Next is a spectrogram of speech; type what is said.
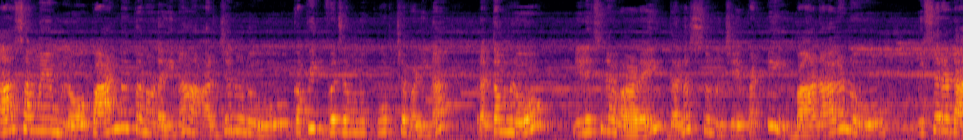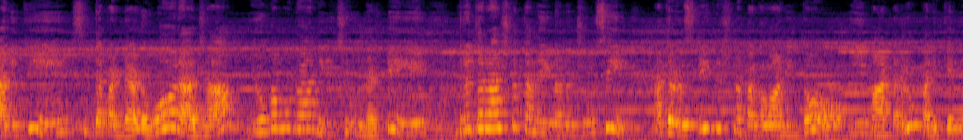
ఆ సమయంలో పాండుతనుడైన అర్జునుడు కపిధ్వజమును కూర్చబడిన రథంలో నిలిచిన వాడై ధనస్సును చేపట్టి బాణాలను విసరడానికి సిద్ధపడ్డాడు. ఓ రాజా వ్యూహముగా నిలిచి ఉన్నట్టి ధృతరాష్ట్ర తనయులను చూసి అతడు శ్రీకృష్ణ భగవానితో ఈ మాటలు పలికెను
